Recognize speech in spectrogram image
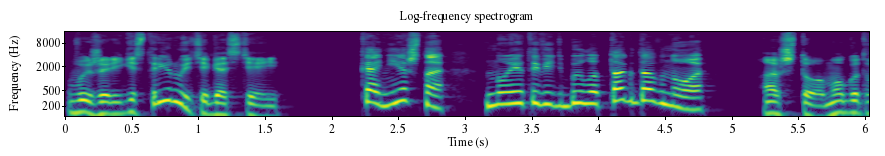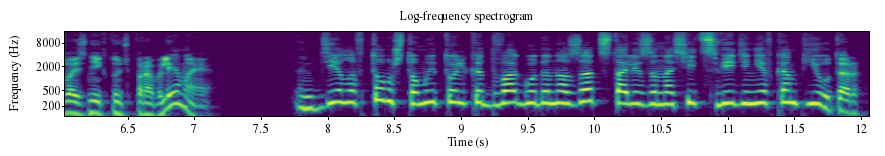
Вы же регистрируете гостей? Конечно, но это ведь было так давно. А что, могут возникнуть проблемы? Дело в том, что мы только два года назад стали заносить сведения в компьютер.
